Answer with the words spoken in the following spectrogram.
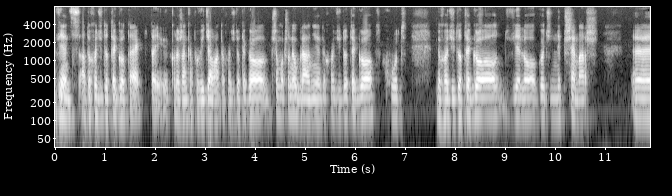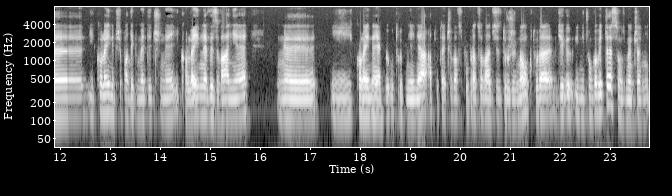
Więc, a dochodzi do tego, tak jak tutaj koleżanka powiedziała, dochodzi do tego przemoczone ubranie, dochodzi do tego chłód, Dochodzi do tego wielogodzinny przemarsz e, i kolejny przypadek medyczny, i kolejne wyzwanie, e, i kolejne jakby utrudnienia, a tutaj trzeba współpracować z drużyną, która, gdzie inni członkowie też są zmęczeni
